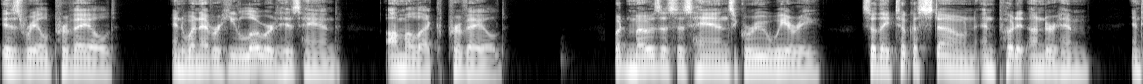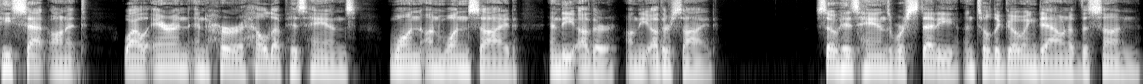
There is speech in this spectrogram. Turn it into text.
Israel prevailed, and whenever he lowered his hand, Amalek prevailed. But Moses' hands grew weary, so they took a stone and put it under him, and he sat on it, while Aaron and Hur held up his hands, one on one side and the other on the other side. So his hands were steady until the going down of the sun.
